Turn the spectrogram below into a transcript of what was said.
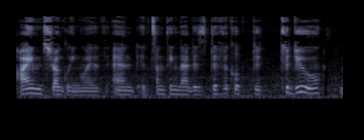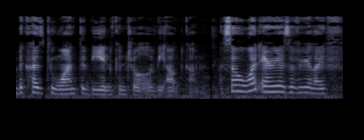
I'm struggling with, and it's something that is difficult to, to do because to want to be in control of the outcome. So, what areas of your life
